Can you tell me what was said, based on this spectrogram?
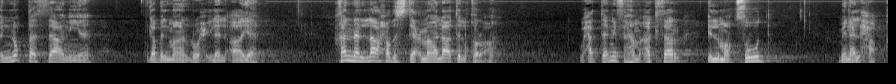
النقطة الثانية قبل ما نروح إلى الآية خلنا نلاحظ استعمالات القرآن وحتى نفهم أكثر المقصود من الحق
